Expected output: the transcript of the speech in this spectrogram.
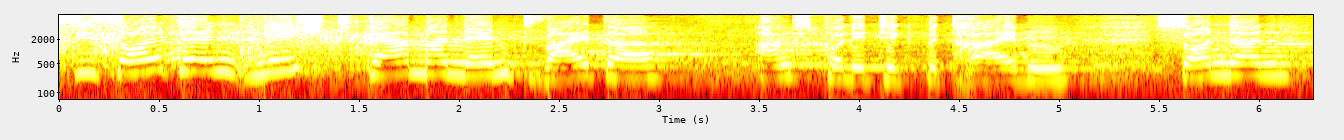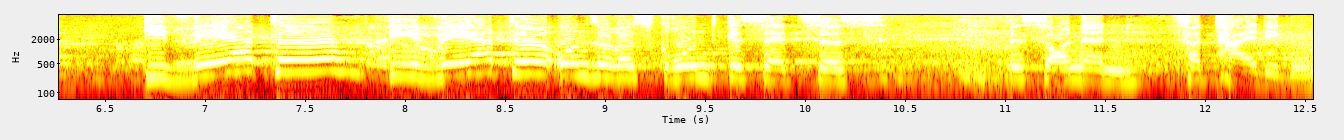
Sie sollten nicht permanent weiter Angstpolitik betreiben, sondern die Werte, die Werte unseres Grundgesetzes besonnen verteidigen.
